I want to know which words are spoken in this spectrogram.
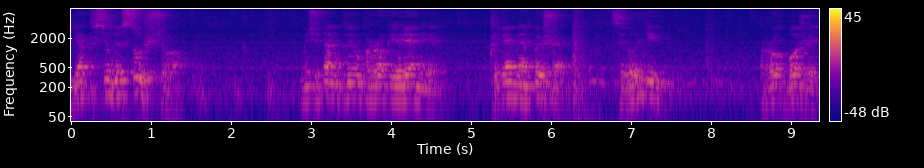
як всюди сущого, ми читаємо книгу пророка Єремії. Єремія пише, це великий пророк Божий.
